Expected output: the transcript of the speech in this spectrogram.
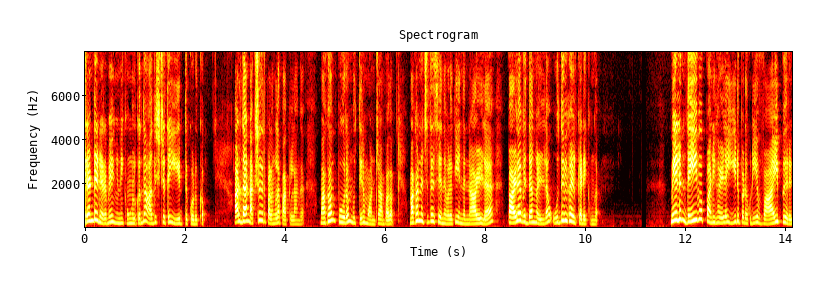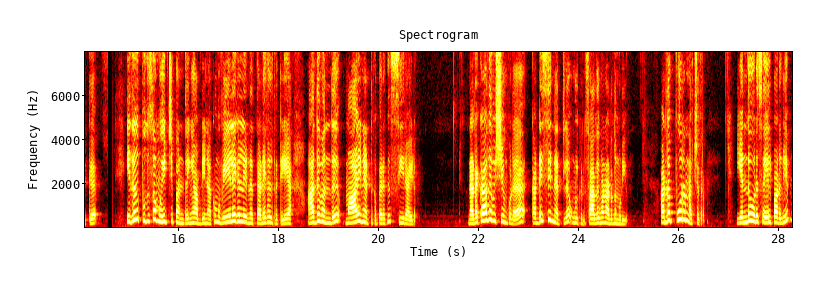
இரண்டு நிறமே இன்னைக்கு உங்களுக்கு வந்து அதிர்ஷ்டத்தை ஈர்த்து கொடுக்கும். அடுத்த நட்சத்திர பழங்களை பார்க்கலாங்க. மகம் பூரம் உத்திரம் ஒன்றாம் பதம். மகம் நட்சத்திரத்தை சேர்ந்தவங்களுக்கு இந்த நாளில் பல விதங்களில் உதவிகள் கிடைக்குங்க. மேலும் தெய்வ பணிகளில் ஈடுபடக்கூடிய வாய்ப்பு இருக்குது ஏதாவது புதுசாக முயற்சி பண்ணுறீங்க அப்படின்னாக்கா உங்கள் வேலைகளில் இருந்த தடைகள் இருக்கு இல்லையா? அது வந்து மாலை நேரத்துக்கு பிறகு சீராயிடும். நடக்காத விஷயம் கூட கடைசி நேரத்தில் உங்களுக்கு சாதகமாக நடந்த முடியும். அடுத்த பூரம் நட்சத்திரம். எந்த ஒரு செயல்பாடுகளையும்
